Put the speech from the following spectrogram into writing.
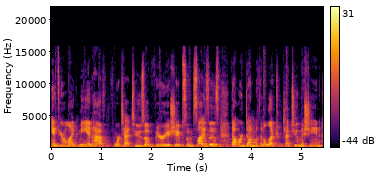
if you're like me and have four tattoos of various shapes and sizes that were done with an electric tattoo machine,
